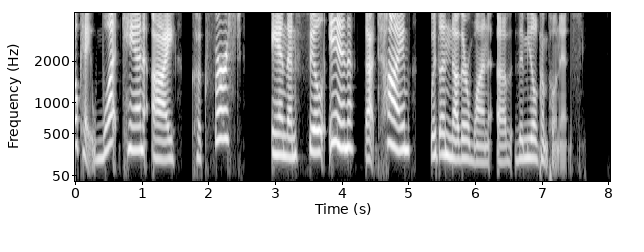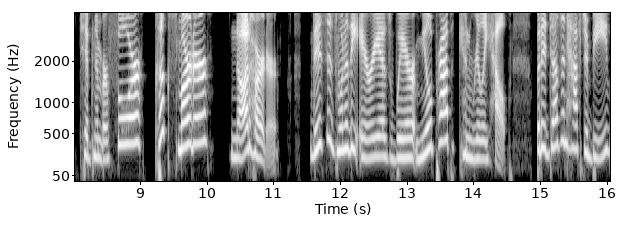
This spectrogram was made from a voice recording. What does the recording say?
okay, what can I cook first? And then fill in that time with another one of the meal components. Tip number four cook smarter, not harder. This is one of the areas where meal prep can really help, but it doesn't have to be,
